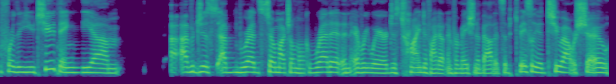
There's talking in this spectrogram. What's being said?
for the U2 thing, the um, I've just I've read so much on like Reddit and everywhere, just trying to find out information about it. So it's basically a two hour show,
